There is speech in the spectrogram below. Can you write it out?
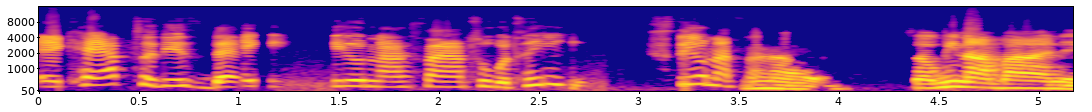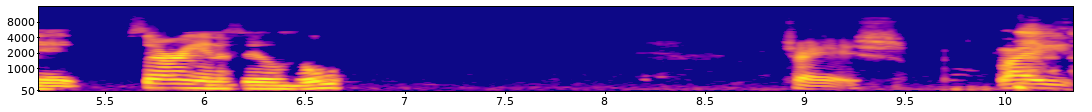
And Cap to this day still not signed to a team. Still not signed. No. So we not buying it. Sorry, NFL. Nope. trash. Like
